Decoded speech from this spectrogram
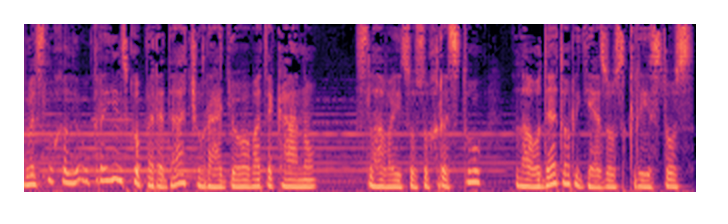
Ви слухали українську передачу Радіо Ватикану. Слава Ісусу Христу, Лаудетор Єсус Христос.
